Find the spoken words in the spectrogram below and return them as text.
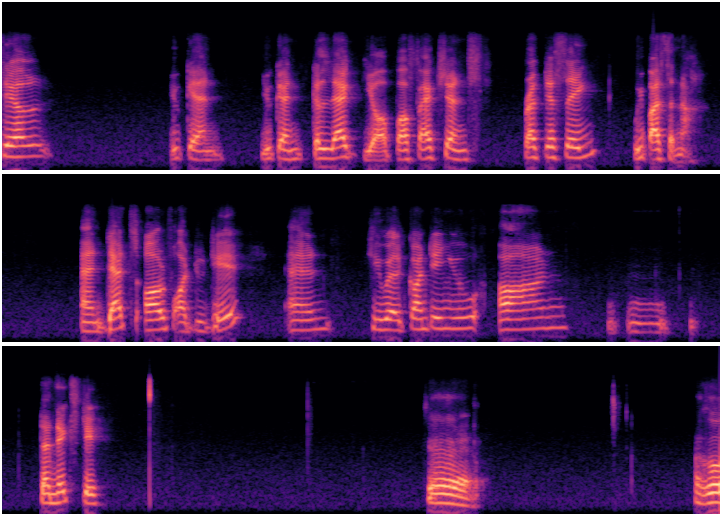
till you can you can collect your perfections practicing vipassana. And that's all for today. And he will continue on mm, the next day. ကဲအခု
